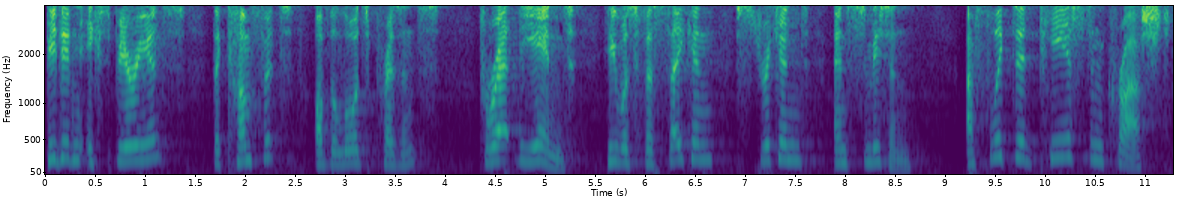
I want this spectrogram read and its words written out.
He didn't experience the comfort of the Lord's presence, for at the end he was forsaken, stricken, and smitten, afflicted, pierced, and crushed,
